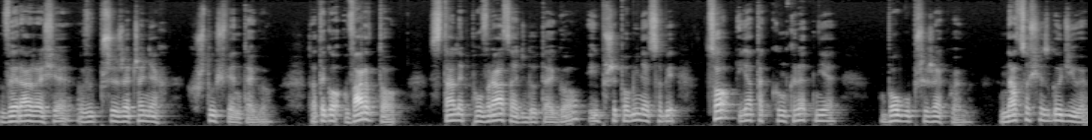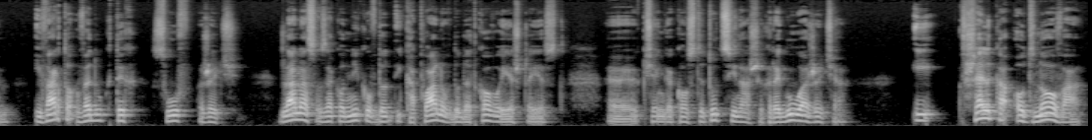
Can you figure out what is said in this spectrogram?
wyraża się w przyrzeczeniach Chrztu Świętego. Dlatego warto stale powracać do tego i przypominać sobie, co ja tak konkretnie Bogu przyrzekłem, na co się zgodziłem, i warto według tych słów żyć. Dla nas, zakonników i kapłanów, dodatkowo jeszcze jest e, Księga Konstytucji naszych, reguła życia. I wszelka odnowa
